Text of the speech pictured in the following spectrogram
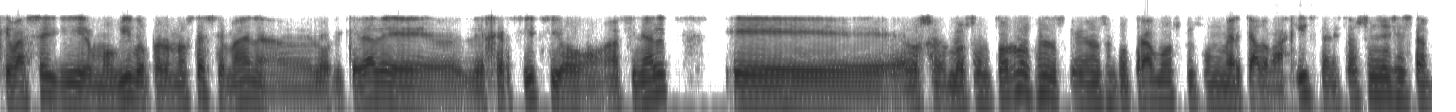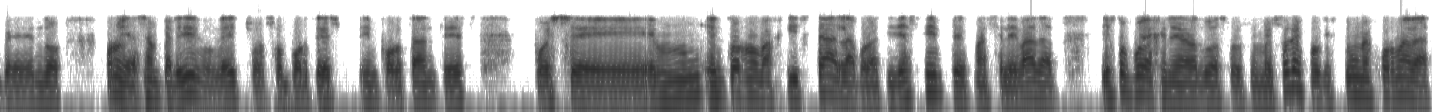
que va a seguir movido, pero no esta semana, lo que queda de, de ejercicio. Al final, eh, los, los, entornos en los que nos encontramos, que es un mercado bajista, en Estados Unidos se están perdiendo, bueno, ya se han perdido, de hecho, soportes importantes, pues eh, en un entorno bajista la volatilidad siempre es más elevada. Y esto puede generar dudas para los inversores, porque es una jornada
